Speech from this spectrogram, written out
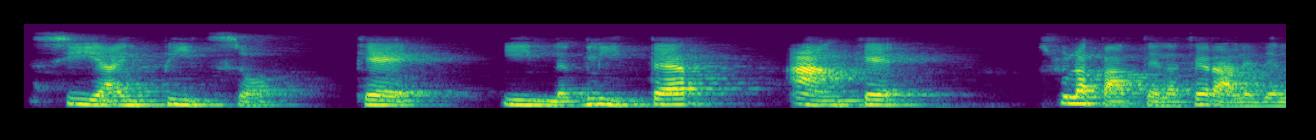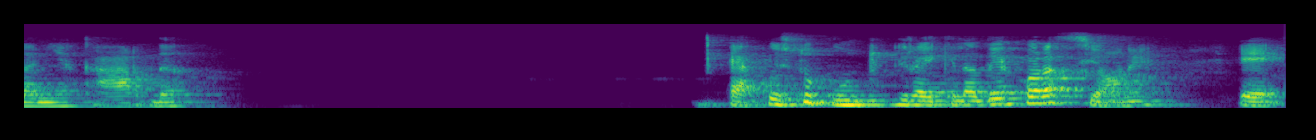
sia il pizzo che il glitter anche sulla parte laterale della mia card. E a questo punto direi che la decorazione è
